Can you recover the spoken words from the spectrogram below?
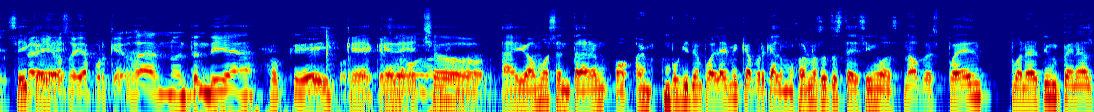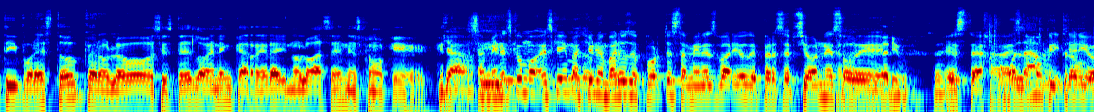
sí. Sí, pero que- yo no sabía por qué, o sea, no entendía Ok. por Que, qué, que de hecho ahí vamos a entrar un poquito en polémica porque a lo mejor nosotros te decimos, no, pues pueden ponerte un penalty por esto, pero luego si ustedes lo ven en carrera y no lo hacen, es como que... que Ya, Sí, también es como, es que imagino en varios deportes también es varios de percepciones Ah, o de... criterio, sí. Este, ajá, Como es el como árbitro, criterio.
